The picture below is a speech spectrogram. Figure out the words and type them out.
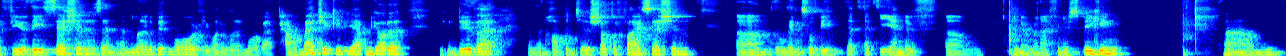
a few of these sessions and, and learn a bit more. If you want to learn more about Apparel Magic, if you haven't got it, you can do that and then hop into a Shopify session. Um, the links will be at, at the end of, um, you know, when I finish speaking. Um,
